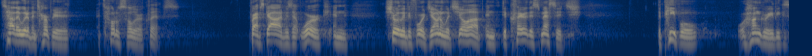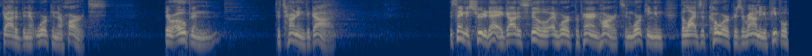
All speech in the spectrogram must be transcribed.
That's how they would have interpreted a total solar eclipse. Perhaps God was at work and shortly before Jonah would show up and declare this message, the people were hungry because God had been at work in their hearts. They were open to turning to God. The same is true today. God is still at work preparing hearts and working in the lives of coworkers around you, people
